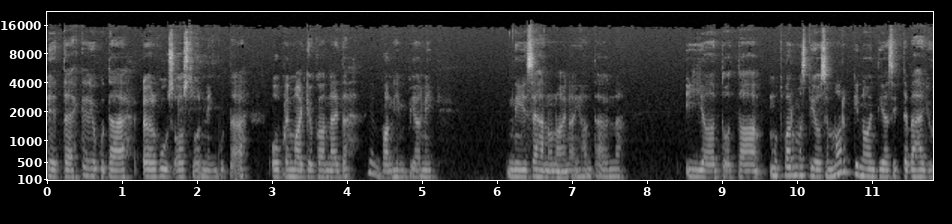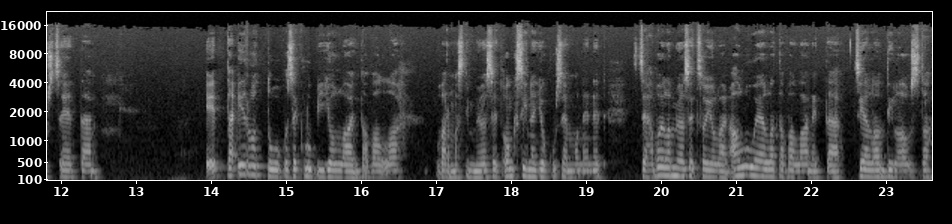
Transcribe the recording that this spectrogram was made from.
että ehkä joku tämä Ölhus Oslon niin tämä Open Mic, joka on näitä vanhimpia, niin, niin sehän on aina ihan täynnä. Ja tota, mutta varmasti jo se markkinointi ja sitten vähän just se, että, että erottuuko se klubi jollain tavalla varmasti myös, että onko siinä joku semmoinen, että sehän voi olla myös, että se on jollain alueella tavallaan, että siellä on tilausta,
